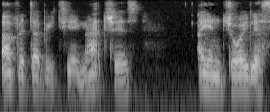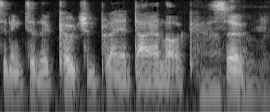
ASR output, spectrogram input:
other WTA matches. I enjoy listening to the coach and player dialogue. Absolutely. So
